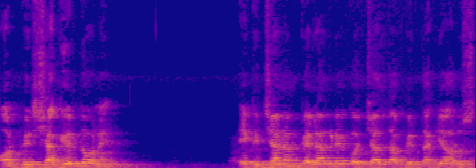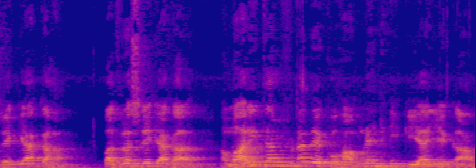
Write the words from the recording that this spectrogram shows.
اور پھر شاگردوں نے ایک جنم کے لنگڑے کو چلتا پھرتا کیا اور اس نے کیا کہا؟ پترس نے کیا کہا؟ ہماری طرف نہ دیکھو، ہم نے نہیں کیا یہ کام،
